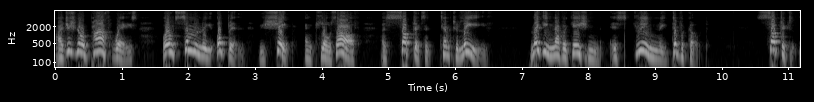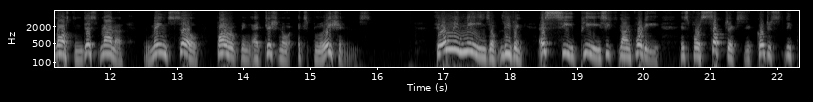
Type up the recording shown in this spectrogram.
Additional pathways will similarly open, reshape, and close off as subjects attempt to leave, making navigation extremely difficult. Subjects lost in this manner remain so following additional explorations. The only means of leaving SCP-6940 is for subjects to go to sleep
